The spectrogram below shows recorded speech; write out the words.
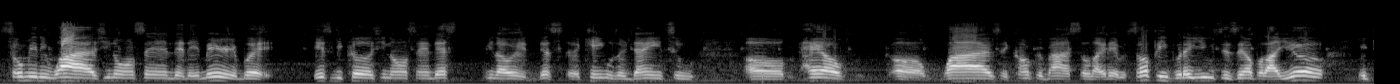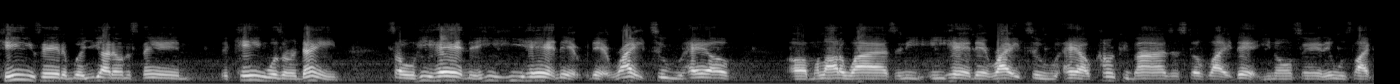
so many wives. You know what I'm saying that they married, but it's because you know what I'm saying that's you know that's a king was ordained to uh, have uh, wives and concubines so like that. But some people they use the example like yeah, the kings had it, but you got to understand the king was ordained, so he had the, he he had that that right to have um, a lot of wives, and he, he had that right to have concubines and stuff like that. You know what I'm saying? It was like,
